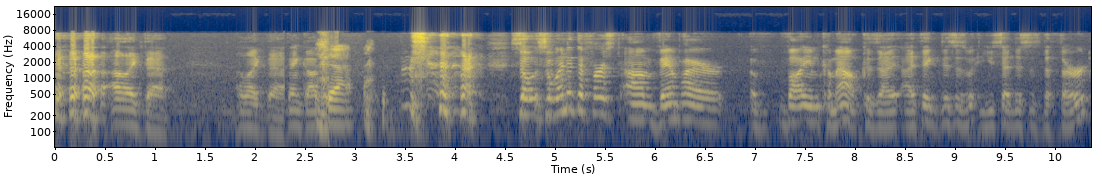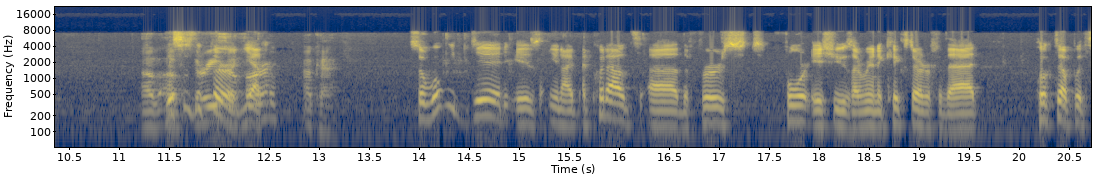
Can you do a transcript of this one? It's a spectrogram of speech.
I like that. I like that. Thank God. Yeah. so, so when did the first um, Vampire uh, volume come out? Because I, I think this is what you said. This is the third of, of This is the third. so yeah. Okay. So what we did is, you know, I I put out uh, the first four issues. I ran a Kickstarter for that. Hooked up with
